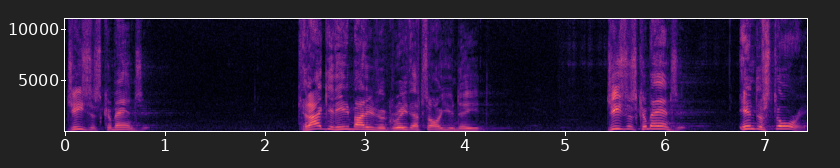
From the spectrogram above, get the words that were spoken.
Jesus commands it. Can I get anybody to agree that's all you need? Jesus commands it. End of story.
